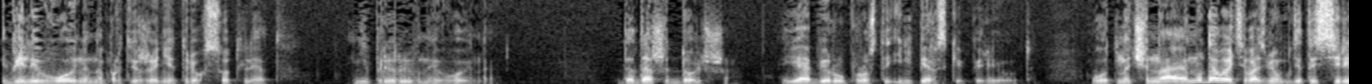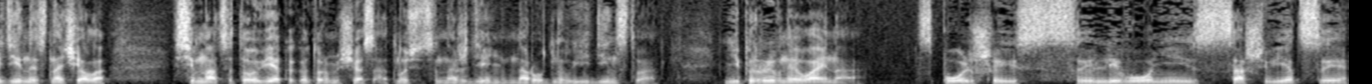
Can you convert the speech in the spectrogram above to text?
вели войны на протяжении 300 лет, непрерывные войны, да даже дольше. Я беру просто имперский период. Вот начиная, ну давайте возьмем где-то с середины, с начала 17 века, к которому сейчас относится наш День народного единства, непрерывная война с Польшей, с Ливонией, со Швецией,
